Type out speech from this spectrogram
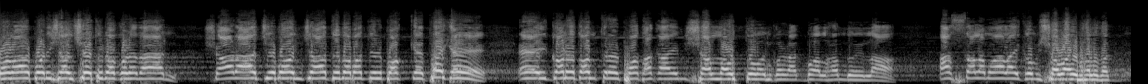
ভোলার বরিশাল সেতুটা করে দেন। সারা জীবন জাতীয়তাবাদীর পক্ষে থেকে এই গণতন্ত্রের পতাকা ইনশাল্লাহ উত্তোলন করে রাখব, আলহামদুলিল্লাহ। আসসালামু আলাইকুম, সবাই ভালো থাকবে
